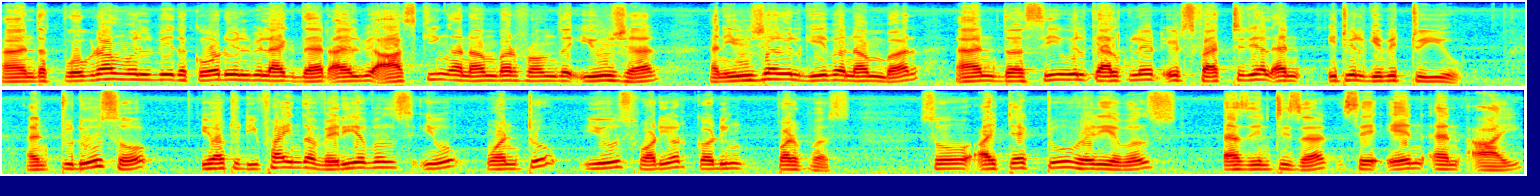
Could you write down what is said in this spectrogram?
And the program will be the code will be like that. I will be asking a number from the user and user will give a number and the C will calculate its factorial and it will give it to you. And to do so you have to define the variables you want to use for your coding purpose. So I take two variables as integer say n and i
